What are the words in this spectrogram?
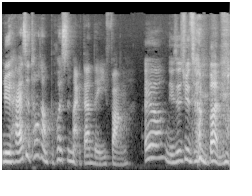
女孩子通常不会是买单的一方。哎呦，你是去蹭饭吗？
